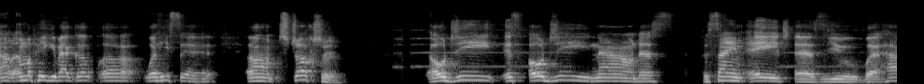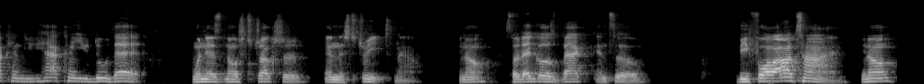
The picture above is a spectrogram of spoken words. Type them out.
I, am gonna piggyback up uh, what he said. Um, structure. OG it's OG now that's the same age as you, but how can you how can you do that when there's no structure in the streets now? You know, so that goes back into before our time, you know,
